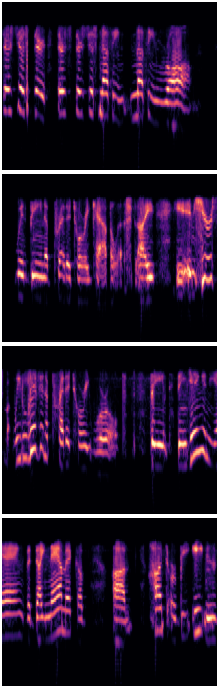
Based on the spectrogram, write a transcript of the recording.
there's just there there's there's just nothing nothing wrong with being a predatory capitalist. I and here's we live in a predatory world. The the yin and yang, the dynamic of um, hunt or be eaten,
